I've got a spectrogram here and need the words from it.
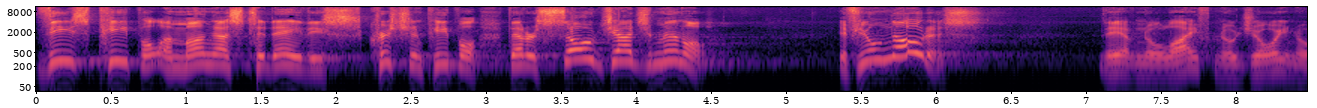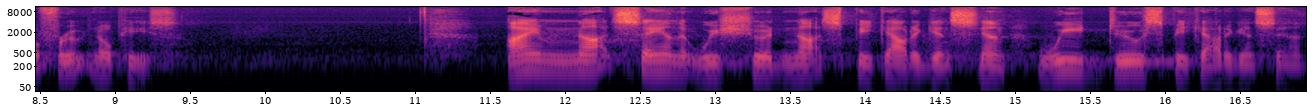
These people among us today, these Christian people that are so judgmental, if you'll notice, they have no life, no joy, no fruit, no peace. I'm not saying that we should not speak out against sin. We do speak out against sin.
